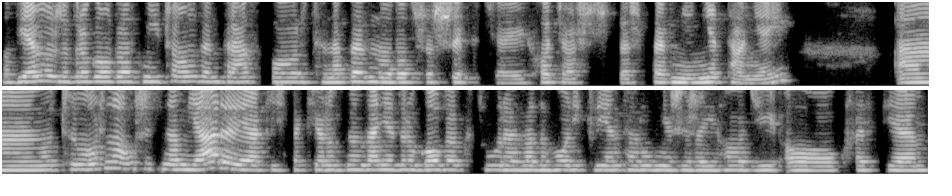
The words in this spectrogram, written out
no wiemy, że drogą lotniczą ten transport na pewno dotrze szybciej, chociaż też pewnie nie taniej. A czy można użyć na miarę jakieś takie rozwiązanie drogowe, które zadowoli klienta również, jeżeli chodzi o kwestię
